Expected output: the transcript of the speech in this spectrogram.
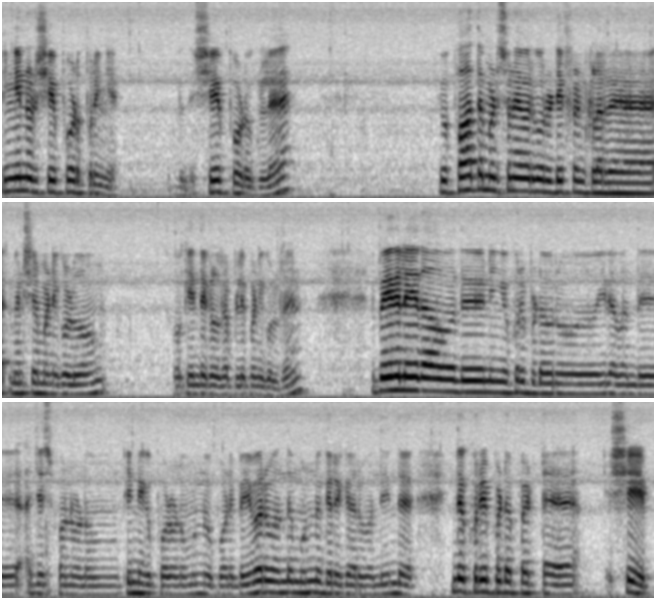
நீங்கள் இன்னொரு ஷேப் போட போகிறீங்க இந்த ஷேப் போடக்குள்ளே இப்போ பார்த்த மட்டும் சொன்னால் இவருக்கு ஒரு டிஃப்ரெண்ட் கலரை மென்ஷன் பண்ணிக்கொள்வோம். ஓகே இந்த கலர் அப்ளை பண்ணிக்கொள்கிறேன் இப்போ இதில் ஏதாவது நீங்கள் குறிப்பிட்ட ஒரு இதை வந்து அட்ஜஸ்ட் பண்ணணும் பின்னுக்கு போடணும் முன்னுக்கு போகணும் இப்போ இவர் வந்து முன்னுக்கு இருக்கார் வந்து இந்த இந்த குறிப்பிடப்பட்ட ஷேப்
